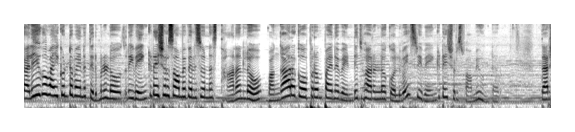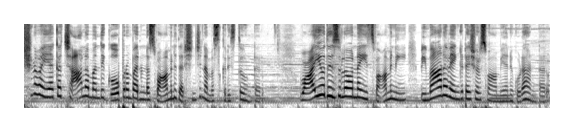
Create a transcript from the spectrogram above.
కలియుగ వైకుంఠమైన తిరుమలలో శ్రీ వెంకటేశ్వర స్వామి వెలిసి ఉన్న స్థానంలో బంగార గోపురం పైన వెండి ద్వారంలో కొలువై శ్రీ వెంకటేశ్వర స్వామి ఉంటారు. దర్శనం అయ్యాక చాలా మంది గోపురం పైన ఉన్న స్వామిని దర్శించి నమస్కరిస్తూ ఉంటారు. వాయు దిశలో ఉన్న ఈ స్వామిని విమాన వెంకటేశ్వర స్వామి అని కూడా అంటారు.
